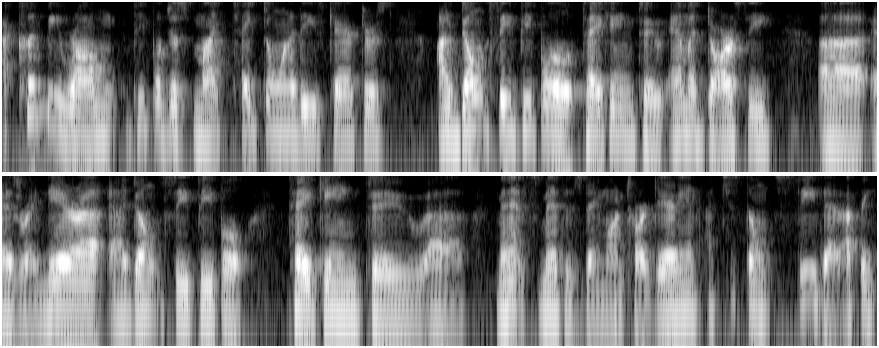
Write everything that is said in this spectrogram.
I could be wrong. People just might take to one of these characters. I don't see people taking to Emma D'Arcy uh, as Rhaenyra. I don't see people taking to uh, Matt Smith as Daemon Targaryen. I just don't see that. I think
